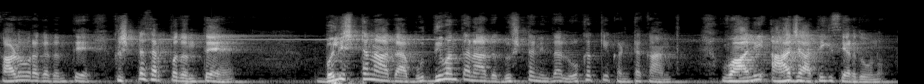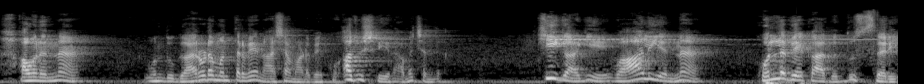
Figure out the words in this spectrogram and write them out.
ಕಾಳೋರಗದಂತೆ ಕೃಷ್ಣ ಸರ್ಪದಂತೆ ಬಲಿಷ್ಠನಾದ, ಬುದ್ಧಿವಂತನಾದ ದುಷ್ಟನಿಂದ ಲೋಕಕ್ಕೆ ಕಂಟಕ ವಾಲಿ ಆ ಜಾತಿಗೆ ಸೇರಿದವನು. ಅವನನ್ನ ಒಂದು ಗಾರುಡ ಮಂತ್ರವೇ ನಾಶ ಮಾಡಬೇಕು. ಅದು ಶ್ರೀರಾಮಚಂದ್ರ. ಹೀಗಾಗಿ ವಾಲಿಯನ್ನ ಕೊಲ್ಲಬೇಕಾದದ್ದು ಸರಿ.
